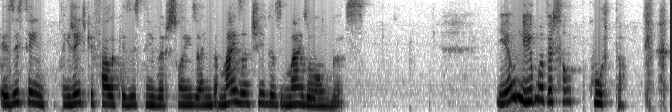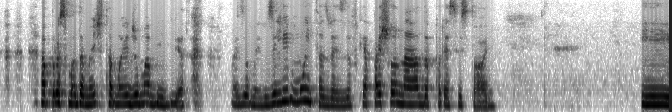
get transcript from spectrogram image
existem, tem gente que fala que existem versões ainda mais antigas e mais longas. E eu li uma versão curta, aproximadamente o tamanho de uma Bíblia, mais ou menos. E li muitas vezes, eu fiquei apaixonada por essa história. E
